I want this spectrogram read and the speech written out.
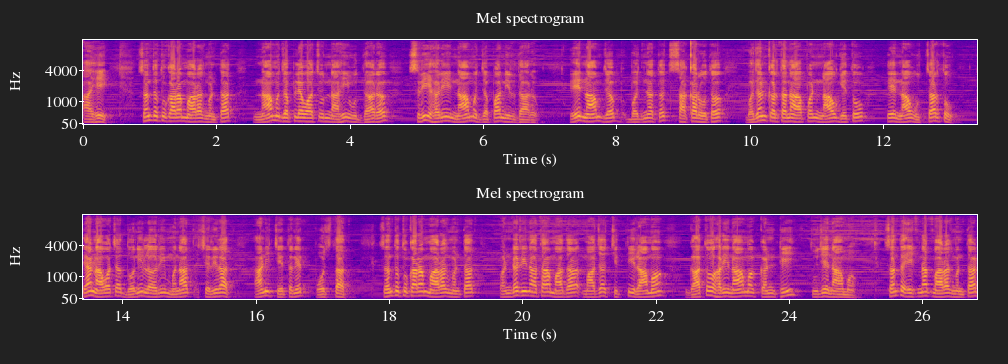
आहे. संत तुकाराम महाराज म्हणतात नाम जपल्या वाचून नाही उद्धार श्रीहरी नाम जपा निर्धार. हे नाम जप भजनातच साकार होतं. भजन करताना आपण नाव घेतो ते नाव उच्चारतो. त्या नावाच्या ध्वनी लहरी मनात शरीरात आणि चेतनेत पोचतात. संत तुकाराम महाराज म्हणतात पंढरीनाथा माझा माझा चित्ती राम गातो हरिनाम कंठी तुझे नाम. संत एकनाथ महाराज म्हणतात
